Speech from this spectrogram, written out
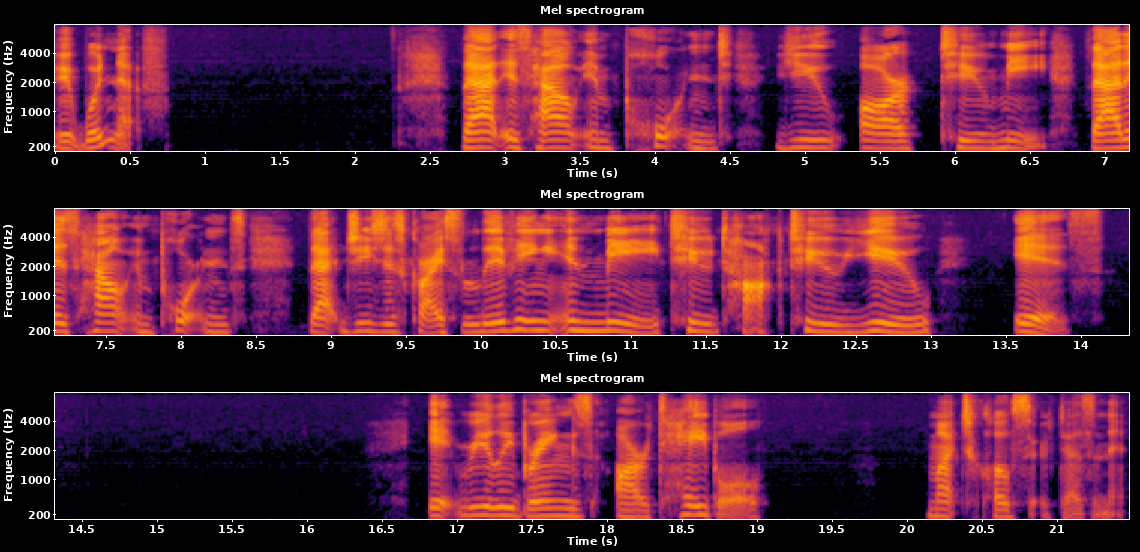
It wouldn't have. That is how important you are to me. That is how important that Jesus Christ living in me to talk to you is. It really brings our table much closer, doesn't it?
